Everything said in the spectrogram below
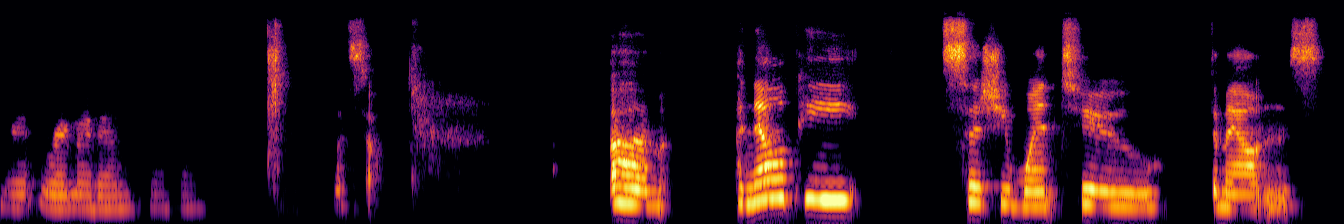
Right, right, my bad. bad. Let's so. Um, Penelope says she went to the mountains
